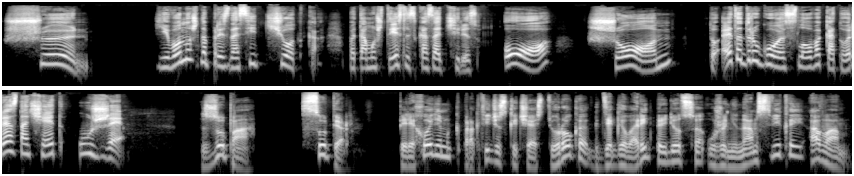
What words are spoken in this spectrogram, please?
schön. Его нужно произносить четко, потому что если сказать через «о», «schon», то это другое слово, которое означает «уже». Зупа. Супер. Переходим к практической части урока, где говорить придется уже не нам с Викой, а вам.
